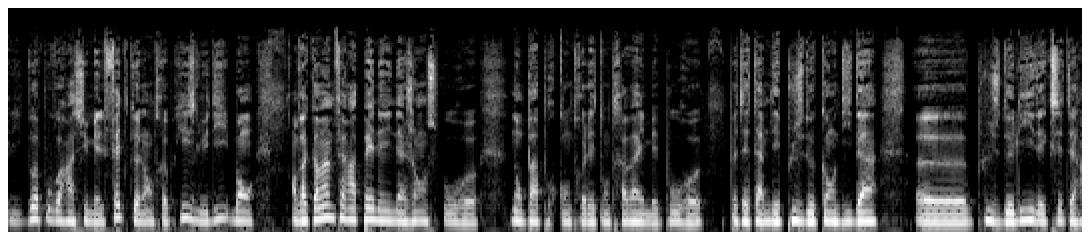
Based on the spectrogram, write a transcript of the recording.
il doit pouvoir assumer le fait que l'entreprise lui dit bon, on va quand même faire appel à une agence pour euh, non pas pour contrôler ton travail, mais pour euh, peut-être amener plus de candidats, euh, plus de leads, etc.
